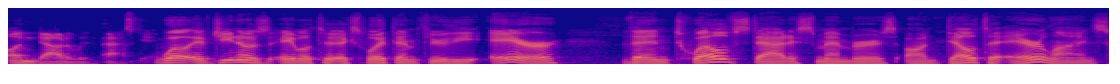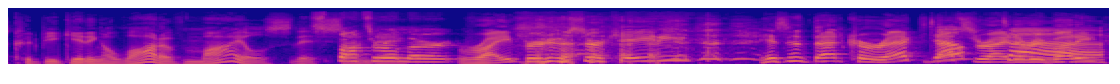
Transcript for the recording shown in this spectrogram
undoubtedly the pass game. Well, if Geno's able to exploit them through the air, then 12 status members on Delta Airlines could be getting a lot of miles this Sponsor Sunday. alert. Right, producer Katie? Isn't that correct? Delta. That's right, everybody.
